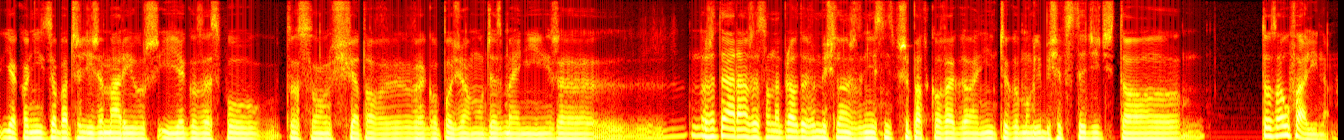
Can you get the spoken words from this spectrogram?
jak oni zobaczyli, że Mariusz i jego zespół to są światowego poziomu jazzmeni, że, no, że te aranże są naprawdę wymyślone, że to nie jest nic przypadkowego, ani niczego mogliby się wstydzić, to, to zaufali nam.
